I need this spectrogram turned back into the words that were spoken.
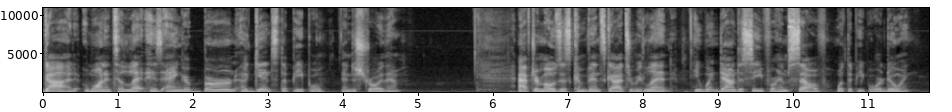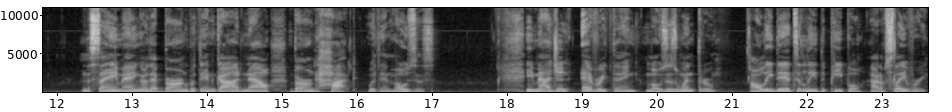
God wanted to let his anger burn against the people and destroy them. After Moses convinced God to relent, he went down to see for himself what the people were doing. And the same anger that burned within God now burned hot within Moses. Imagine everything Moses went through, all he did to lead the people out of slavery.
